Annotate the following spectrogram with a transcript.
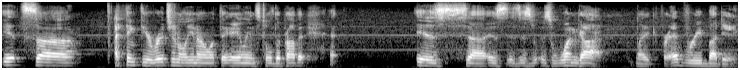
it's, uh, I think the original, you know, what the aliens told the prophet is, uh, is, is, is, is one God, like for everybody.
